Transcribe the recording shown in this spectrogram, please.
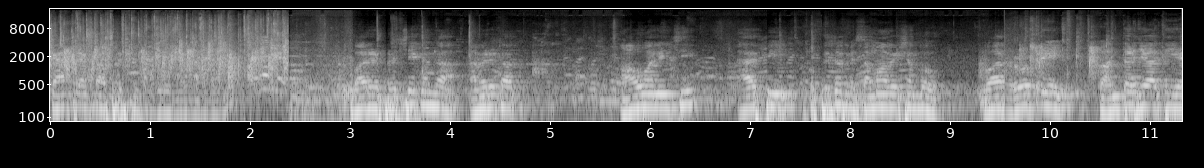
క్యాట్రాక్ట్ ఆపరేషన్ వారిని ప్రత్యేకంగా అమెరికా ఆహ్వానించి హ్యాపీ ఒక పెద్ద సమావేశంలో వారు రోటరీ ఒక అంతర్జాతీయ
